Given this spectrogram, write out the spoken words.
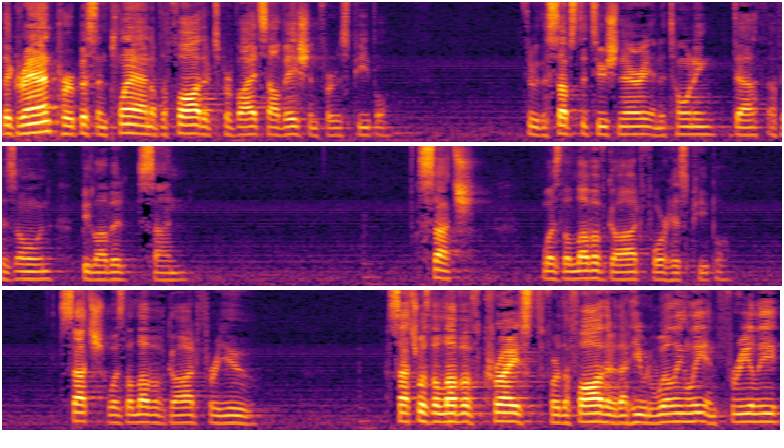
the grand purpose and plan of the Father to provide salvation for his people through the substitutionary and atoning death of his own beloved Son. Such was the love of God for his people. Such was the love of God for you. Such was the love of Christ for the Father that he would willingly and freely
